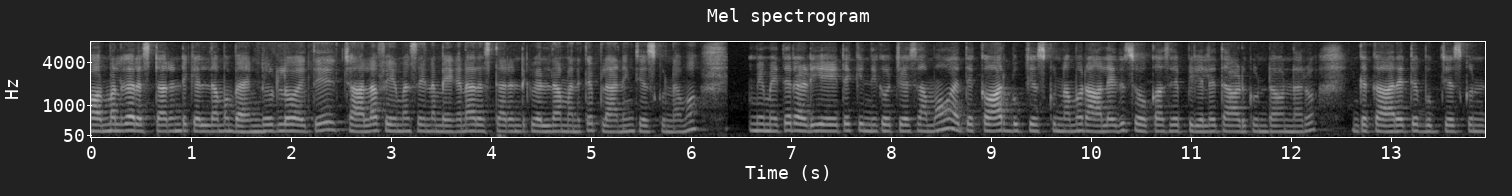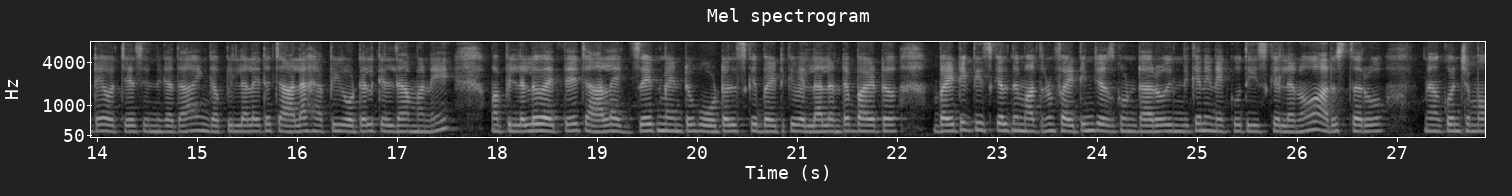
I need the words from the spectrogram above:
నార్మల్గా రెస్టారెంట్కి వెళ్దాము. బెంగళూరులో అయితే చాలా ఫేమస్ అయిన మేఘనా రెస్టారెంట్కి వెళ్దామని అయితే ప్లానింగ్ చేసుకున్నాము. మేమైతే రెడీ అయితే కిందికి వచ్చేసాము అయితే కార్ బుక్ చేసుకున్నాము రాలేదు. సో కాసేపు పిల్లలైతే ఆడుకుంటా ఆడుకుంటూ ఉన్నారు. ఇంకా కార్ అయితే బుక్ చేసుకుంటే వచ్చేసింది కదా. ఇంకా పిల్లలు అయితే చాలా హ్యాపీ హోటల్కి వెళ్దామని మా పిల్లలు అయితే చాలా ఎగ్జైట్మెంట్ హోటల్స్కి బయటికి వెళ్ళాలంటే బయట బయటికి తీసుకెళ్తే మాత్రం ఫైటింగ్ చేసుకుంటారు. ఇందుకే నేను ఎక్కువ తీసుకెళ్ళాను. అరుస్తారు. కొంచెము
